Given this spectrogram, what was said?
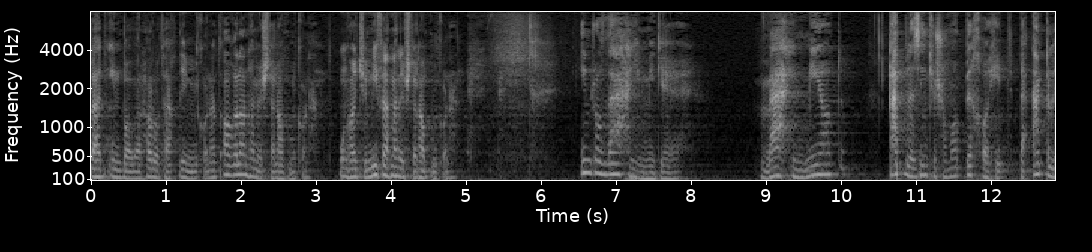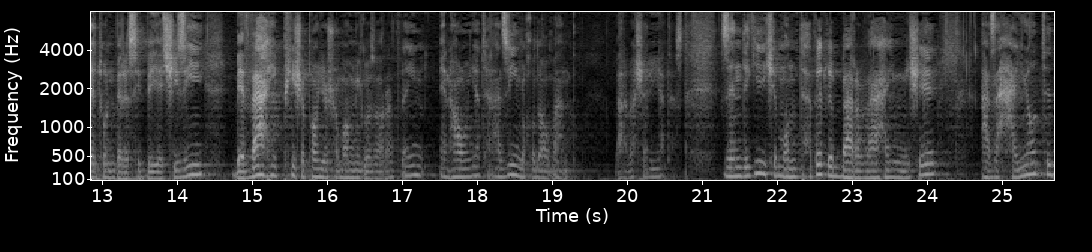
بعد این باورها رو تقدیم می کند. عاقلان هم اجتناب می کنند. اونهایی که می‌فهمن اجتناب می کنند. این رو وحی میگه. وحی میاد قبل از اینکه شما بخواهید به عقلتون برسید به یه چیزی به وحی پیش پای شما می‌گذارد و این انهایت عظیم خداوند بر بشریت است. زندگی که منطبق بر وحی میشه از حیات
